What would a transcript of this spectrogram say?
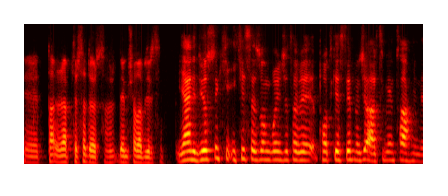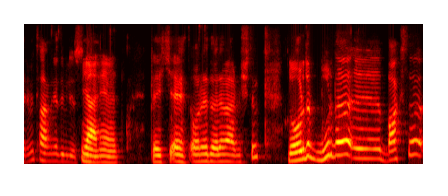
E, Raptors'a 4-0 demiş olabilirsin. Yani diyorsun ki iki sezon boyunca tabii podcast yapınca artık benim tahminlerimi tahmin edebiliyorsun. Yani evet. Peki evet oraya da öyle vermiştim. Doğrudur. Burada e, Bucks'ta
